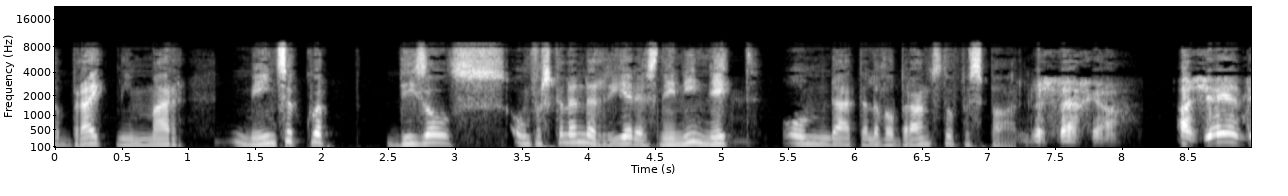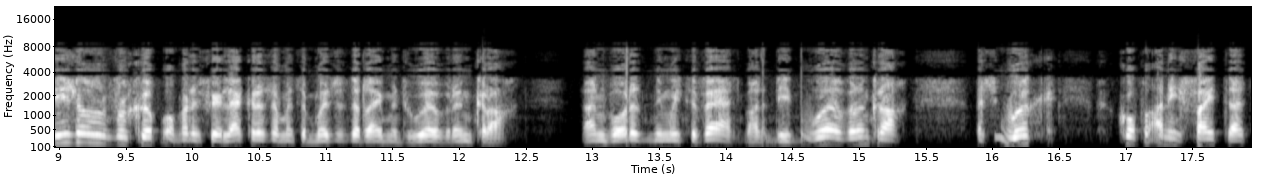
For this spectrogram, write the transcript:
gebruik nie, maar mense koop diesels om verskillende redes, nee, nie net omdat hulle wil brandstof bespaar nie. Dis reg, ja. As jy 'n diesel wil koop omdat dit vir jou lekker is om met 'n motor te ry met hoë wringkrag, dan word dit nie moeite werd, maar die hoë wringkrag is ook gekoppel aan die feit dat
